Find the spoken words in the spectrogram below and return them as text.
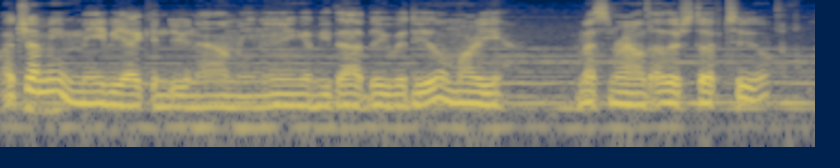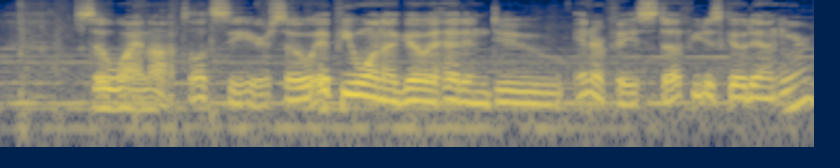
Which I mean, maybe I can do now. I mean, it ain't gonna be that big of a deal. I'm already messing around with other stuff too. So why not? Let's see here. So if you want to go ahead and do interface stuff, you just go down here.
